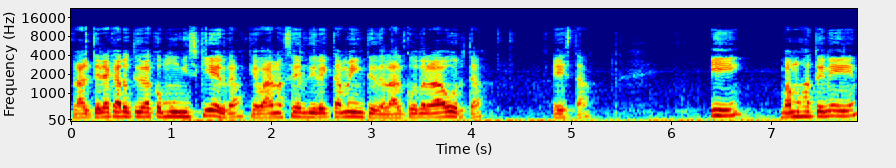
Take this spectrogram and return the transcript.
la arteria carótida común izquierda, que va a nacer directamente del arco de la aorta. Esta. Y vamos a tener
